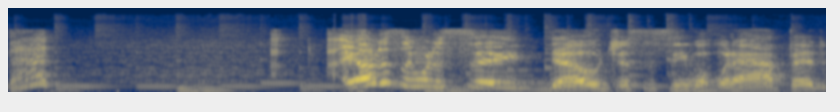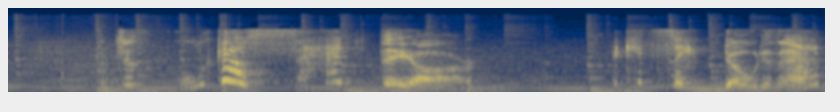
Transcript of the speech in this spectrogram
That... I honestly want to say no just to see what would happen. But just look how sad they are. I can't say no to that.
